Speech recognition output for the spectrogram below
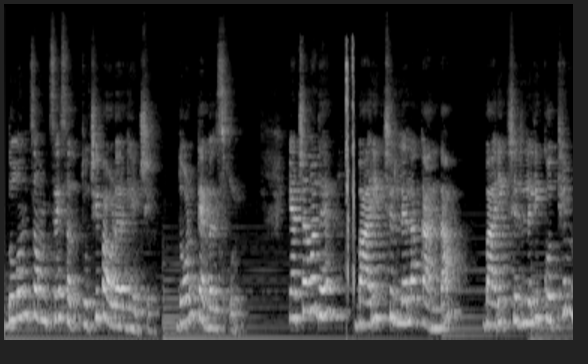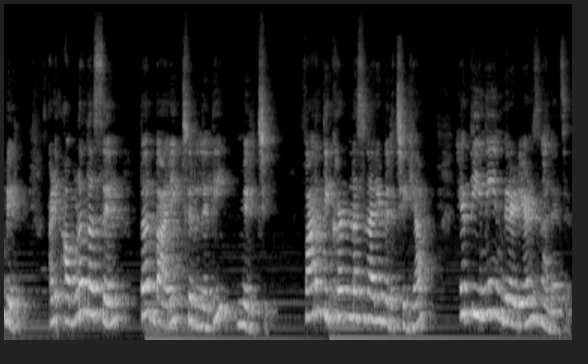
दोन चमचे सत्तूची पावडर घ्यायची. दोन टेबलस्पून याच्यामध्ये बारीक चिरलेला कांदा बारीक चिरलेली कोथिंबीर आणि आवडत असेल तर बारीक चिरलेली मिरची. फार तिखट नसणारी मिरची घ्या. हे तिन्ही इन्ग्रेडियंट्स घालायचे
